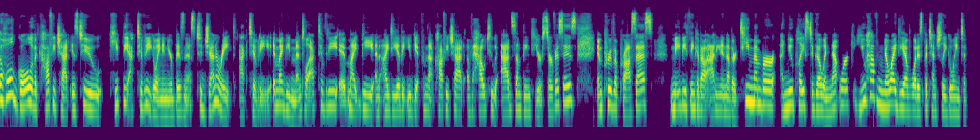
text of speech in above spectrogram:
The whole goal of a coffee chat is to keep the activity going in your business, to generate activity. It might be mental activity. It might be an idea that you get from that coffee chat of how to add something to your services, improve a process, maybe think about adding another team member, a new place to go and network. You have no idea of what is potentially going to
